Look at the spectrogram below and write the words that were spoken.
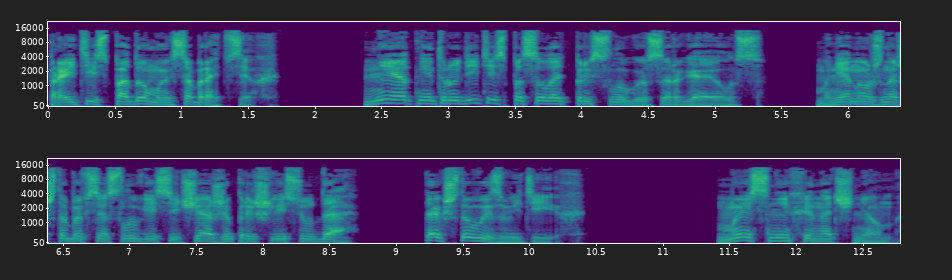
«Пройтись по дому и собрать всех. «Нет, не трудитесь посылать прислугу, сэр Гайлс. Мне нужно, чтобы все слуги сейчас же пришли сюда, так что вызовите их. Мы с них и начнем.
